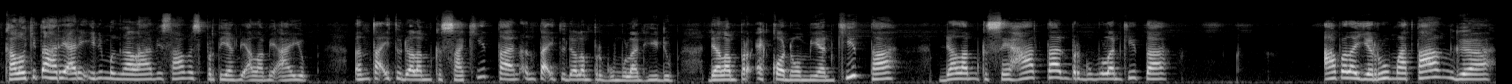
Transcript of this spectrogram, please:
Kalau kita hari-hari ini mengalami sama seperti yang dialami Ayub, entah itu dalam kesakitan, entah itu dalam pergumulan hidup, dalam perekonomian kita, dalam kesehatan pergumulan kita, apalagi rumah tangga,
